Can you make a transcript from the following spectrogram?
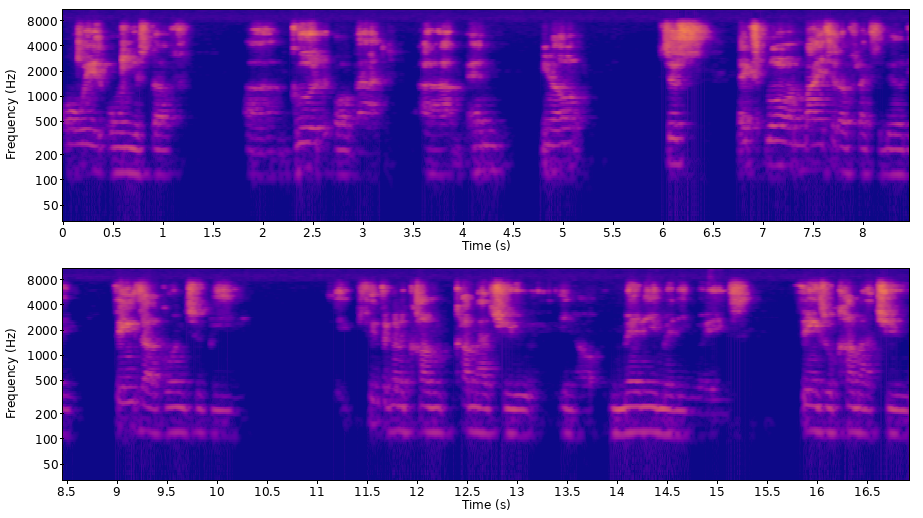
always own your stuff, uh, good or bad, um, and you know, just explore a mindset of flexibility. Things are going to be things are going to come come at you, you know, many many ways. Things will come at you,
